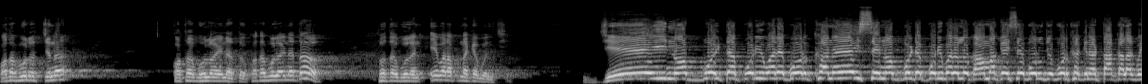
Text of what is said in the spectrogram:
কথা ভুল হচ্ছে না? কথা ভুল হয় না তো, কথা ভুল হয় না তো? কথা বলেন, এবার আপনাকে বলছি। যেই নব্বইটা পরিবারে বোরখা নেই, সেই নব্বইটা পরিবারের লোক আমাকে এসে বলুক যে বোরখা কিনা টাকা লাগবে,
